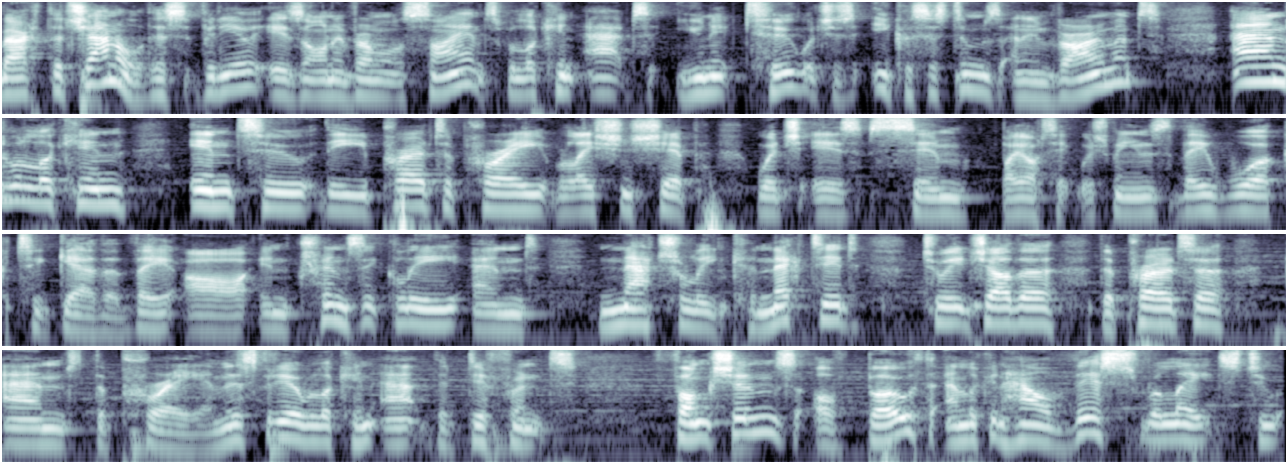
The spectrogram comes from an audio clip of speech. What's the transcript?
back to the channel. This video is on environmental science. We're looking at Unit 2, which is ecosystems and environment, and we're looking into the predator-prey relationship, which is symbiotic, which means they work together. They are intrinsically and naturally connected to each other, the predator and the prey. In this video, we're looking at the different functions of both and looking how this relates to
